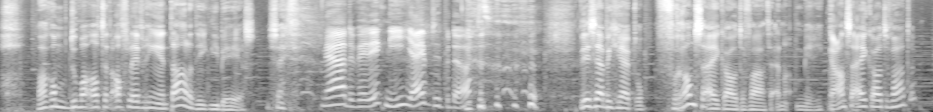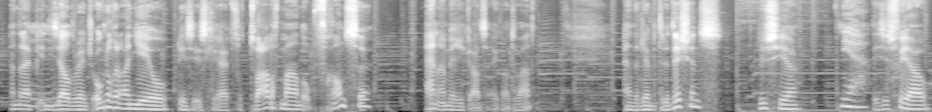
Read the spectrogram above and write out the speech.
Oh, waarom doen we altijd afleveringen in talen die ik niet beheers? Ja, dat weet ik niet. Jij hebt dit bedacht. Deze heb ik grijpt op Franse eikenhoutenvaten en Amerikaanse eikenhoutenvaten. En dan heb je in Mhm. diezelfde range ook nog een Agneo. Deze is gerijpt voor 12 maanden op Franse en Amerikaanse eikenhoutenvaten. En de limited editions, Lucia, ja. deze is voor jou.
